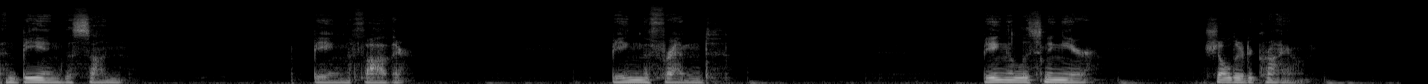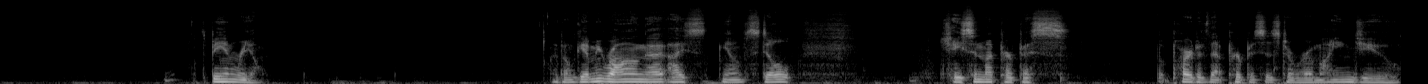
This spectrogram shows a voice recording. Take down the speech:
and being the son, being the father, being the friend being a listening ear, shoulder to cry on. It's being real. Don't get me wrong, I, I you know, still chasing my purpose. But part of that purpose is to remind you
